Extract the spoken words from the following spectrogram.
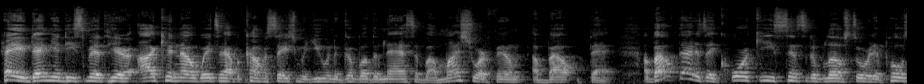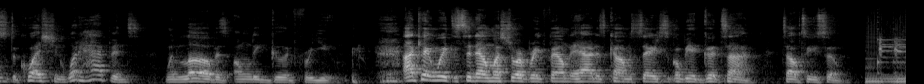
Hey, Damien D. Smith here. I cannot wait to have a conversation with you and the good brother Nass about my short film, About That. About That is a quirky, sensitive love story that poses the question, what happens when love is only good for you? I can't wait to sit down with my short break family and have this conversation. It's going to be a good time. Talk to you soon.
